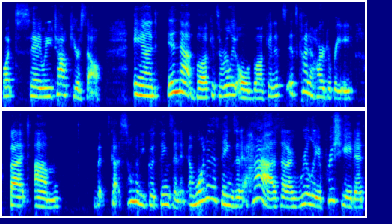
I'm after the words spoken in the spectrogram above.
What to Say When You Talk to Yourself." And in that book, it's a really old book, and it's it's kind of hard to read, but um, but it's got so many good things in it. And one of the things that it has that I really appreciated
